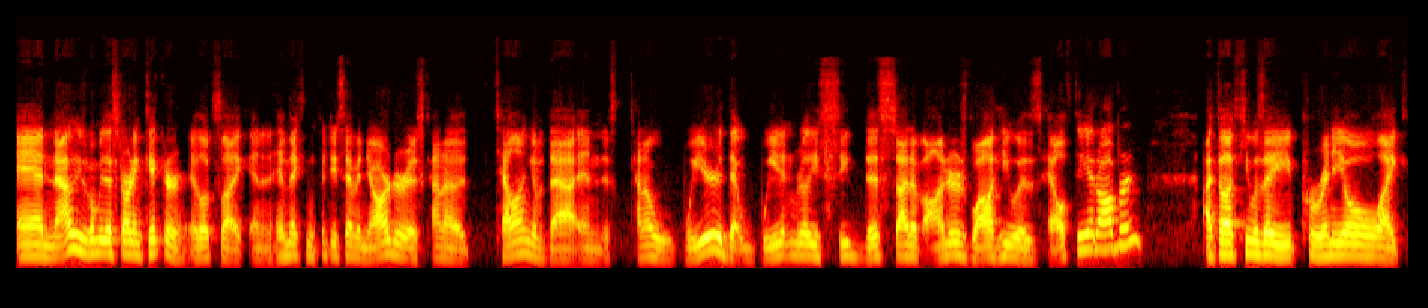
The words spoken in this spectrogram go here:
and now he's going to be the starting kicker. It looks like, and him making 57 yarder is kind of telling of that, and it's kind of weird that we didn't really see this side of Anders while he was healthy at Auburn. I felt like he was a perennial like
